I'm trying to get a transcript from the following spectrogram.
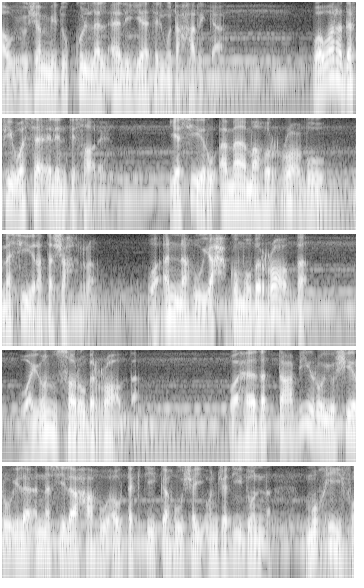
أو يجمد كل الآليات المتحركة. وورد في وسائل انتصاره يسير أمامه الرعب مسيرة شهر وأنه يحكم بالرعب وينصر بالرعب. وهذا التعبير يشير إلى أن سلاحه أو تكتيكه شيء جديد مخيف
